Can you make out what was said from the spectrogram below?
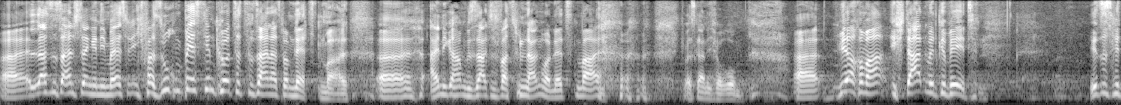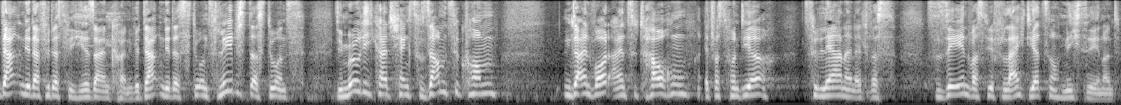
äh, lass uns einsteigen in die Message. Ich versuche ein bisschen kürzer zu sein als beim letzten Mal. Äh, einige haben gesagt, es war zu lang beim letzten Mal. ich weiß gar nicht warum. Äh, wie auch immer, ich starte mit Gebet. Jesus, wir danken dir dafür, dass wir hier sein können. Wir danken dir, dass du uns liebst, dass du uns die Möglichkeit schenkst, zusammenzukommen, in dein Wort einzutauchen, etwas von dir zu lernen, etwas zu sehen, was wir vielleicht jetzt noch nicht sehen. Und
